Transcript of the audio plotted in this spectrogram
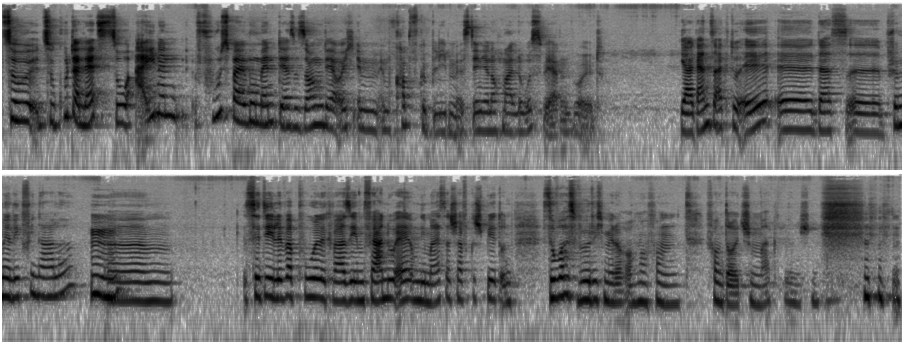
zu, zu guter Letzt so einen Fußballmoment der Saison, der euch im, im Kopf geblieben ist, den ihr nochmal loswerden wollt? Ja, ganz aktuell äh, das äh, Premier League-Finale. Mhm. Ähm, City Liverpool quasi im Fernduell um die Meisterschaft gespielt und sowas würde ich mir doch auch mal vom, vom deutschen Markt wünschen.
